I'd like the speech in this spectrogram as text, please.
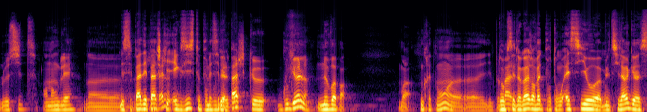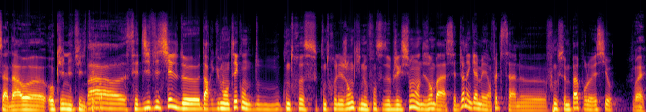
le site en anglais. euh, mais c'est pas des pages qui existent pour mais c'est Google. des pages que Google ne voit pas. Voilà, concrètement, euh, il peut quoi. Donc c'est dommage, en fait, pour ton SEO euh, multilingue, ça n'a aucune utilité. Bah, c'est difficile d'argumenter contre, contre, contre les gens qui nous font ces objections en disant bah c'est bien les gars mais en fait ça ne fonctionne pas pour le SEO. Ouais.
